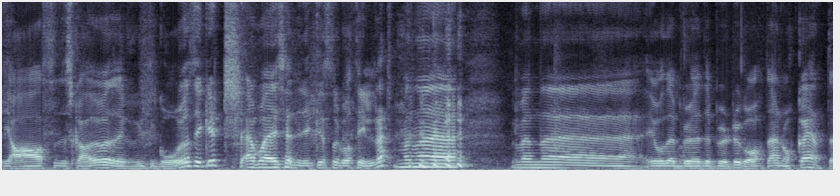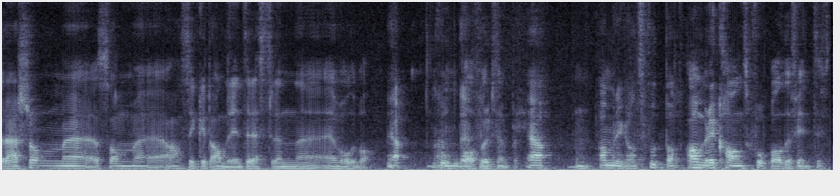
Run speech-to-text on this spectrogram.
ja, så det skal jo Det går jo sikkert. Jeg bare kjenner ikke så godt til det. Men, eh, men eh, jo, det burde, det burde gå. Det er nok av jenter der som, eh, som eh, har sikkert andre interesser enn en volleyball. Ja. Fotball, eksempel. Ja. Mm. Amerikansk fotball. Amerikansk fotball, definitivt.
